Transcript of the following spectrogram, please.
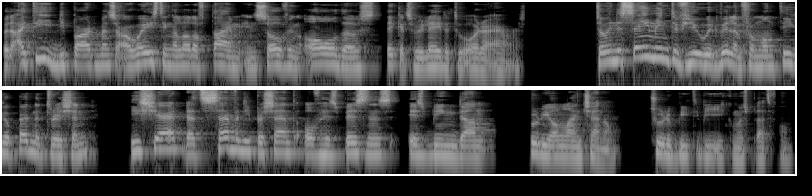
But IT departments are wasting a lot of time in solving all those tickets related to order errors. So, in the same interview with Willem from Montego Pet Nutrition, he shared that 70% of his business is being done through the online channel, through the B2B e commerce platform.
